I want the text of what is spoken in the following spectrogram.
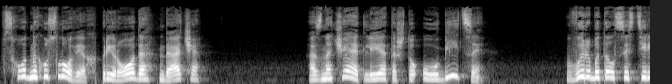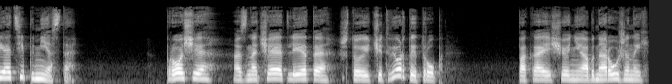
в сходных условиях – природа, дача. Означает ли это, что у убийцы выработался стереотип места? Проще, означает ли это, что и четвертый труп, пока еще не обнаруженный,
